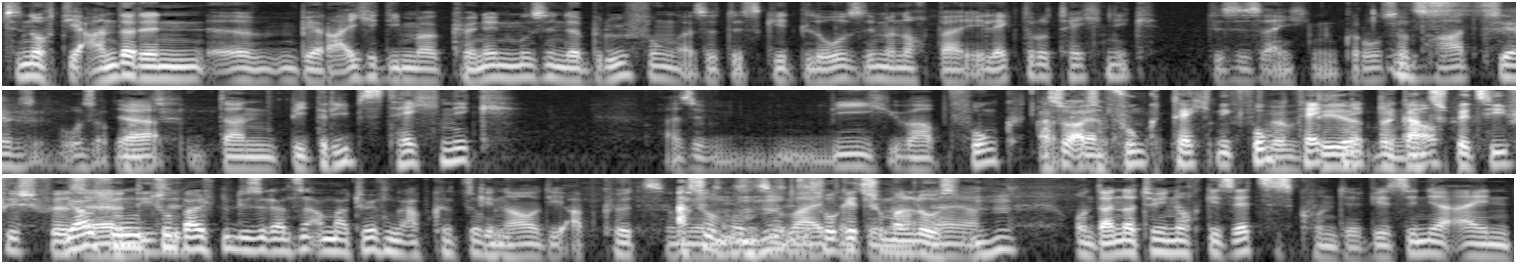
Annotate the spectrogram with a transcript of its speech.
sind noch die anderen äh, Bereiche, die man können muss in der Prüfung. Also das geht los immer noch bei Elektrotechnik. Das ist eigentlich ein großer Part. Sehr, sehr großer Part. Ja, dann Betriebstechnik also wie ich überhaupt Funk. Also, also Funktechnik, Funktechnik die, genau. ganz spezifisch für Ja, so diese zum Beispiel diese ganzen Amateurfunkabkürzungen. Genau, die Abkürzungen so, und so weiter. So geht schon mal genau, los. Ja, ja. Mhm. Und dann natürlich noch Gesetzeskunde. Wir sind ja ein,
